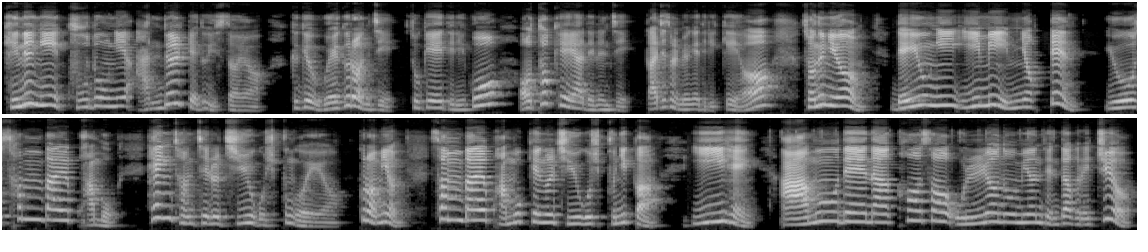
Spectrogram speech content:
기능이 구동이 안 될 때도 있어요. 그게 왜 그런지 소개해 드리고 어떻게 해야 되는지까지 설명해 드릴게요. 저는요, 내용이 이미 입력된 요 선발 과목, 행 전체를 지우고 싶은 거예요. 그러면 선발 과목행을 지우고 싶으니까 이 행 아무데나 커서 올려놓으면 된다 그랬죠?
